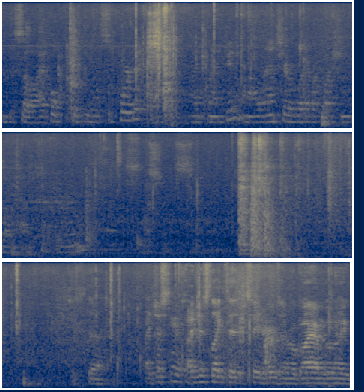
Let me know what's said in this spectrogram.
And so I hope that you will support it, I plan to, and I'll answer whatever questions I have, if there are any. Just, uh, I just, I just like to say to and McGuire, I'm gonna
